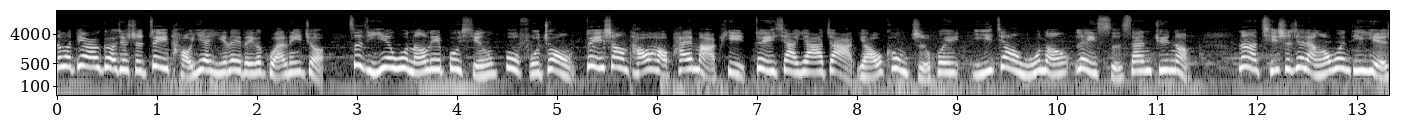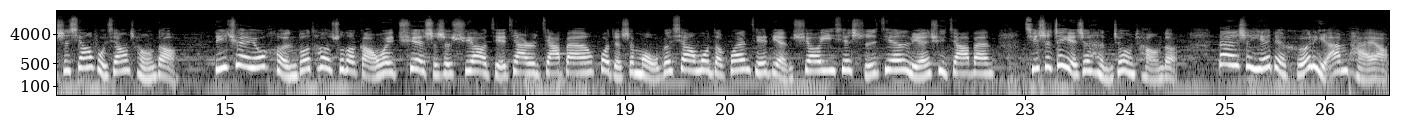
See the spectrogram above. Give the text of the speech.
那么第二个就是最讨厌一类的一个管理者。自己业务能力不行，不服众，对上讨好拍马屁，对下压榨遥控指挥，一将无能，累死三军呢。那其实这两个问题也是相辅相成的。的确有很多特殊的岗位，确实是需要节假日加班，或者是某个项目的关节点需要一些时间连续加班。其实这也是很正常的，但是也得合理安排啊。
